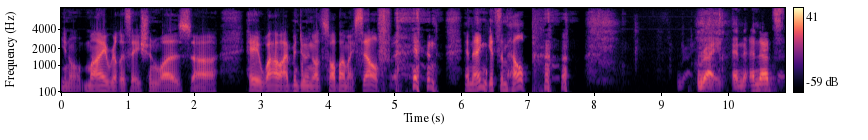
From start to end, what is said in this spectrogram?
you know, my realization was, uh, hey, wow, I've been doing all this all by myself, and, and I can get some help. right and and that's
